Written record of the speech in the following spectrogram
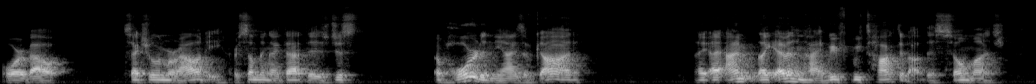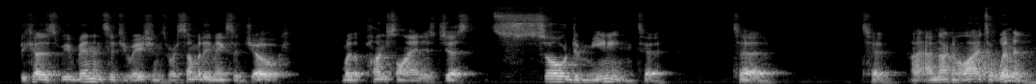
or about sexual immorality or something like that that is just abhorred in the eyes of God, I, I'm like Evan and I, we've we've talked about this so much because we've been in situations where somebody makes a joke where the punchline is just so demeaning to to to I, am not gonna lie to women.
